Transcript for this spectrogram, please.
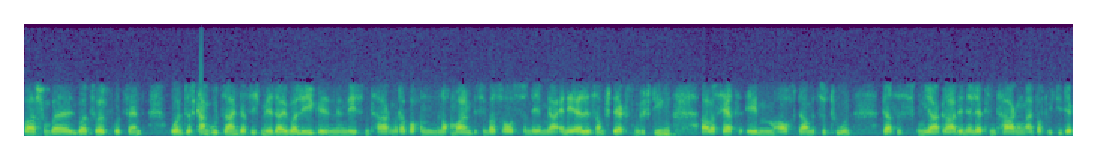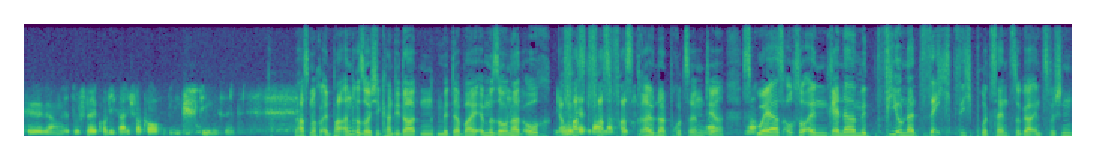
war schon bei über 12 Prozent. Und es kann gut sein, dass ich mir da überlege, in den nächsten Tagen oder Wochen nochmal ein bisschen was rauszunehmen. Ja, NEL ist am stärksten gestiegen, aber es hat eben auch damit zu tun, dass es ja gerade in den letzten Tagen einfach durch die Decke gegangen ist. So schnell konnte ich gar nicht verkaufen, wie die gestiegen sind. Du hast noch ein paar andere solche Kandidaten mit dabei. Amazon hat auch ja, fast, fast, fast 300 Prozent. Ja. ja. Square ist auch so ein Renner mit 460 Prozent sogar inzwischen.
